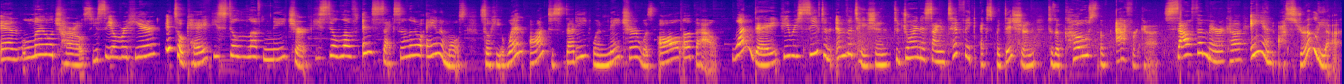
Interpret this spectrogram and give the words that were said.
And little Charles, you see over here? It's okay. He still loved nature. He still loved insects and little animals. So he went on to study what nature was all about. One day, he received an invitation to join a scientific expedition to the coast of Africa, South America, and Australia.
